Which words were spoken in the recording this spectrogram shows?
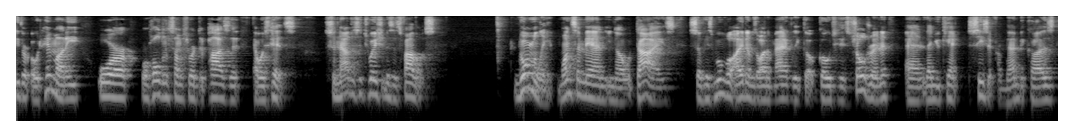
either owed him money or were holding some sort of deposit that was his. So now the situation is as follows normally once a man you know dies so his movable items automatically go, go to his children and then you can't seize it from them because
